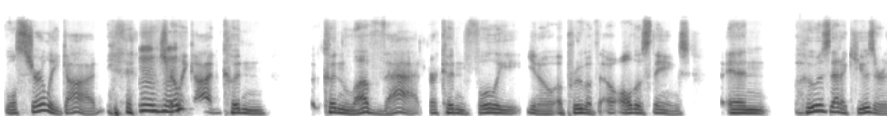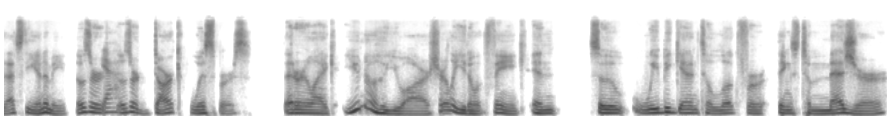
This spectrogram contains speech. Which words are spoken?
well surely god Mm-hmm. surely god couldn't couldn't love that or couldn't fully you know approve of th- all those things and who is that accuser? That's the enemy. Those are Yeah. those are dark whispers that are like you know who you are. Surely you don't think. And so we begin to look for things to measure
